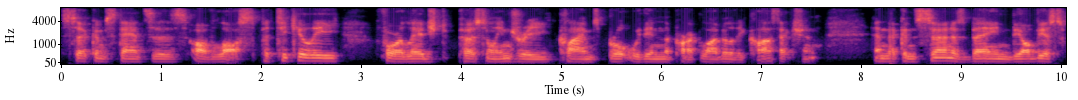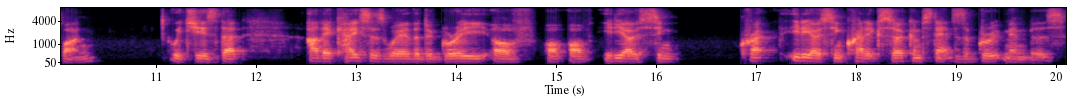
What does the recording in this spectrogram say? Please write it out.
circumstances of loss, particularly for alleged personal injury claims brought within the product liability class action. And the concern has been the obvious one, which is that are there cases where the degree of, of, of idiosyncratic circumstances of group members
